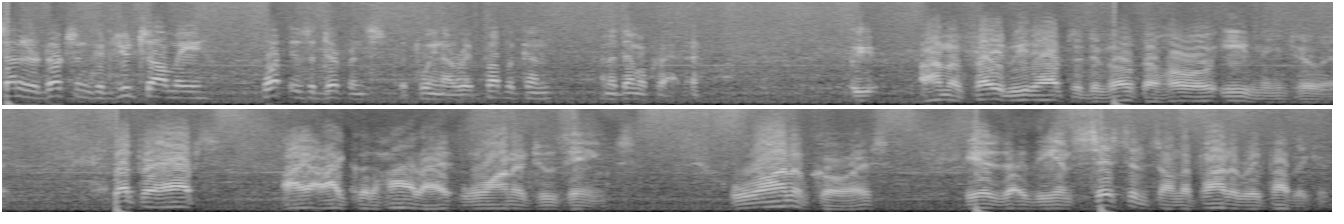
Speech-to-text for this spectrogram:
Senator Dirksen, could you tell me what is the difference between a Republican and a Democrat? I'm afraid we'd have to devote the whole evening to it. But perhaps I, I could highlight one or two things. One, of course, is uh, the insistence on the part of Republicans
